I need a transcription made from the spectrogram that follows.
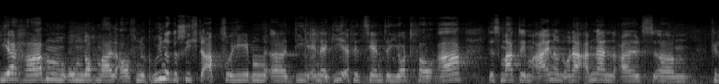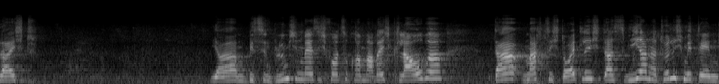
Wir haben, um noch einmal auf eine grüne Geschichte abzuheben, äh, die energieeffiziente JVA. Das mag dem einen oder anderen als ähm, vielleicht ja, ein bisschen blümchenmäßig vorzukommen. Aber ich glaube, da macht sich deutlich, dass wir natürlich mit den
